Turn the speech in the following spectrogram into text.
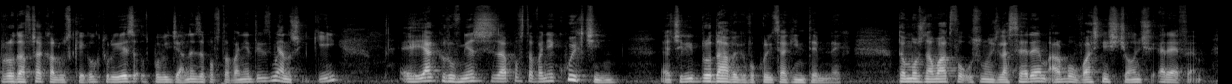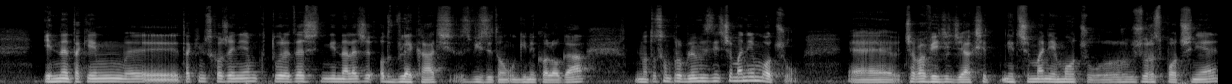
brodawczaka ludzkiego, który jest odpowiedzialny za powstawanie tych zmian szyjki, jak również za powstawanie kłychcin, czyli brodawek w okolicach intymnych to można łatwo usunąć laserem albo właśnie ściąć RF-em. Innym takim, takim schorzeniem, które też nie należy odwlekać z wizytą u ginekologa, no to są problemy z nietrzymaniem moczu. E, trzeba wiedzieć, jak się nietrzymanie moczu już rozpocznie,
